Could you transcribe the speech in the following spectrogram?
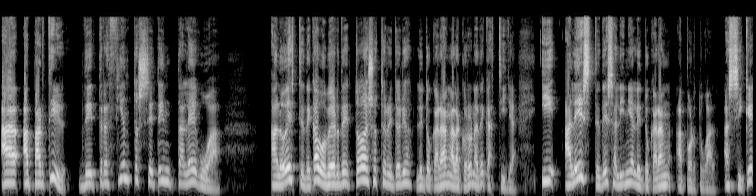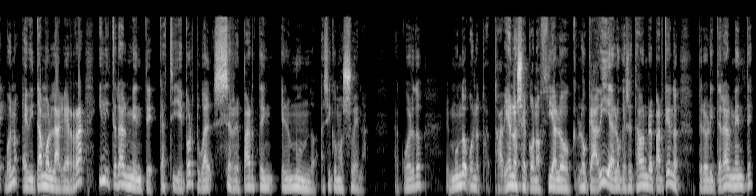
a, partir de 370 leguas al oeste de Cabo Verde, todos esos territorios le tocarán a la corona de Castilla y al este de esa línea le tocarán a Portugal. Así que, bueno, evitamos la guerra y literalmente Castilla y Portugal se reparten el mundo, así como suena, ¿de acuerdo? El mundo, bueno, todavía no se conocía lo, lo, que había, lo que se estaban repartiendo, pero literalmente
